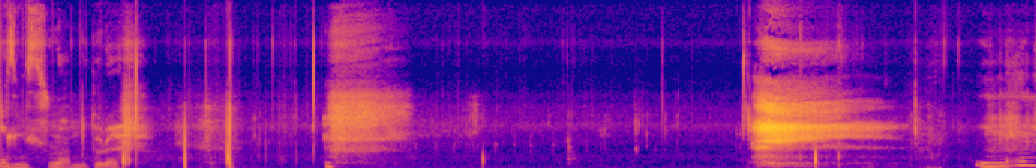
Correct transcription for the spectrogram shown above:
Uzun süren bir görev. Aman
